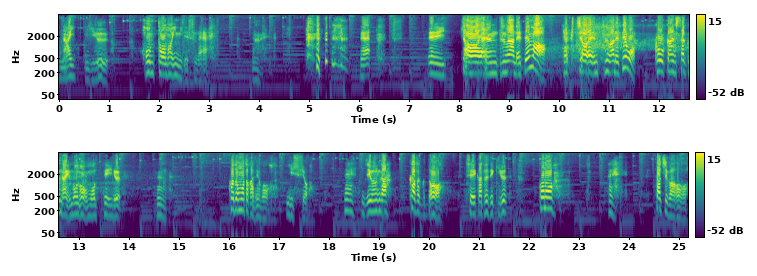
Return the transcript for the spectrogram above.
ないっていう、本当の意味ですね。ね。え1兆円積まれても、100兆円積まれても、交換したくないものを持っている。うん。子供とかでもいいっすよ。ね、自分が家族と生活できる、この、え立場を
